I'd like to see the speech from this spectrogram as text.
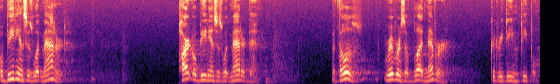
Obedience is what mattered. Heart obedience is what mattered then. But those rivers of blood never could redeem people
